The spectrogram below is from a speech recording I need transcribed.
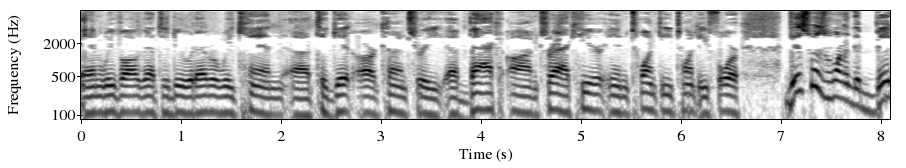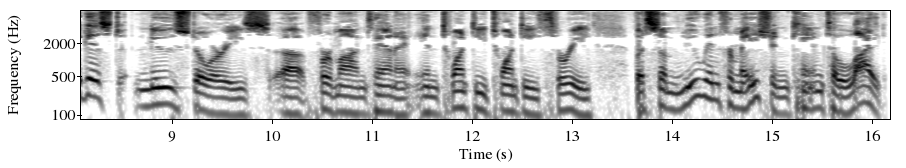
And we've all got to do whatever we can uh, to get our country uh, back on track here in 2024. This was one of the biggest news stories uh, for Montana in 2023, but some new information came to light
